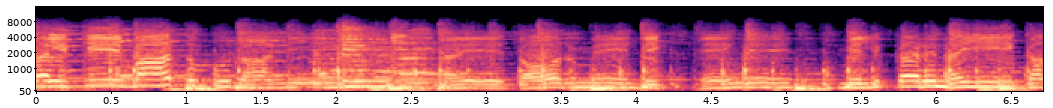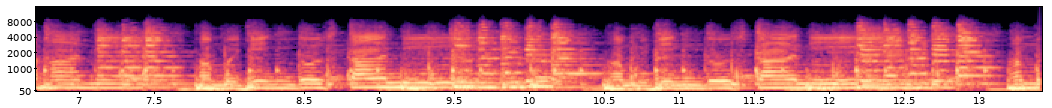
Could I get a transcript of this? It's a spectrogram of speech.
कल की बात पुरानी, नए दौर में लिखेंगे मिलकर नई कहानी। हम हिंदुस्तानी हम हिंदुस्तानी हम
